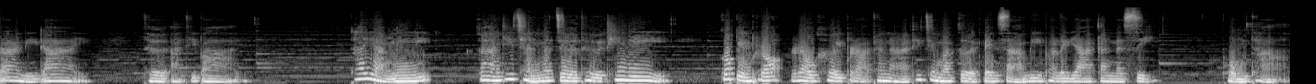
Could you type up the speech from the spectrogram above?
ร่านี้ได้ เธออธิบาย ถ้าอย่างนี้การที่ฉันมาเจอเธอที่นี่ ก็เป็นเพราะเราเคยปรารถนาที่จะมาเกิดเป็นสามีภรรยากันนะสิ ผมถาม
